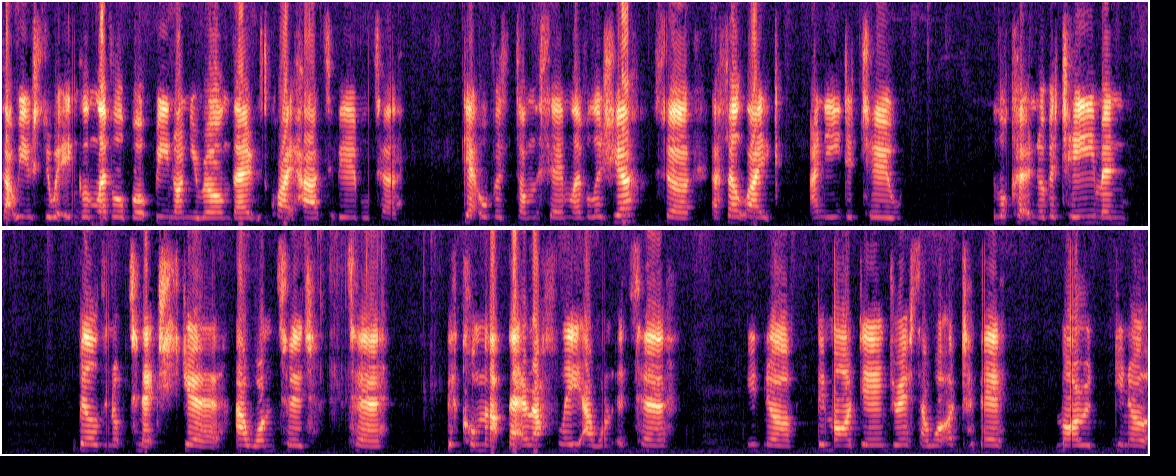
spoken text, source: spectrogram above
that we used to do at England level, but being on your own there, it was quite hard to be able to get others on the same level as you. So I felt like I needed to look at another team and building up to next year. I wanted to become that better athlete. I wanted to, you know, be more dangerous. I wanted to be more, you know,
